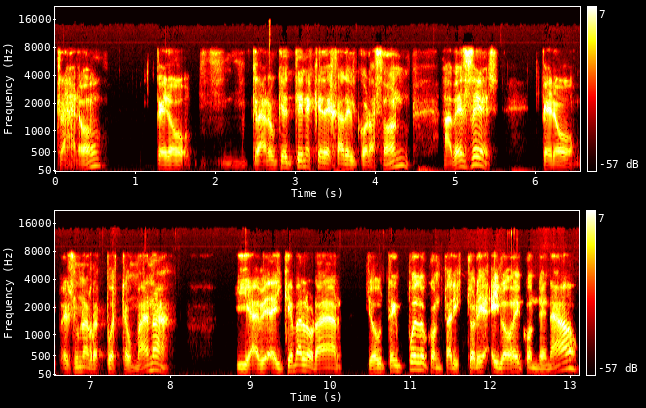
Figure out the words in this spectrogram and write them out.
Claro, pero claro que tienes que dejar el corazón a veces, pero es una respuesta humana y hay, hay que valorar. Yo te puedo contar historias y los he condenado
